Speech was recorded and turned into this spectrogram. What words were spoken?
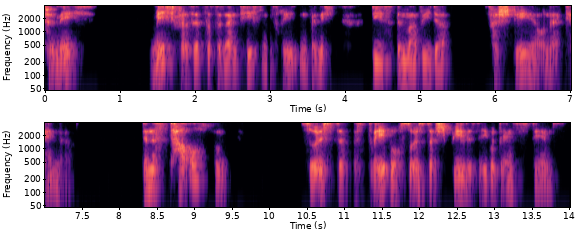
für mich, mich versetzt es in einen tiefen Frieden, wenn ich dies immer wieder verstehe und erkenne. Denn es tauchen, so ist das Drehbuch, so ist das Spiel des Ego-Denksystems,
